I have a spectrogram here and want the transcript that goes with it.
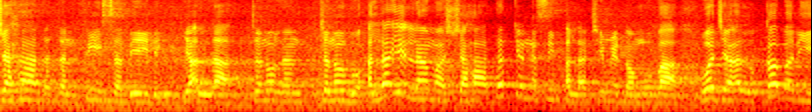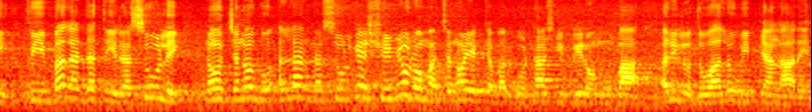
ရှဟာဒတန်ဖီဆဘီလီယာအလ္လာဟ်ကျွန်တော်လန်ကျွန်တော်ကိုအလ္လာဟ်ရဲ့လမ်းမှာရှဟာဒတ်ကနစီဘ်အလ္လာဟ်ချီးမြှင့်တော်မူပါဝဂျအလ်ကဘရီဖီဘလဒတီရဆူလစ်နော်ကျွန်တော်ကိုအလ္လာဟ်ရဆူလ်ကရွှေမြို့တော်မှာကျွန်တော်ရဲ့ကဘာကိုထားရှိပေးတော်မူပါအဲ့ဒီလိုဒူဝါလုပ်ပြီးပြန်လာတယ်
